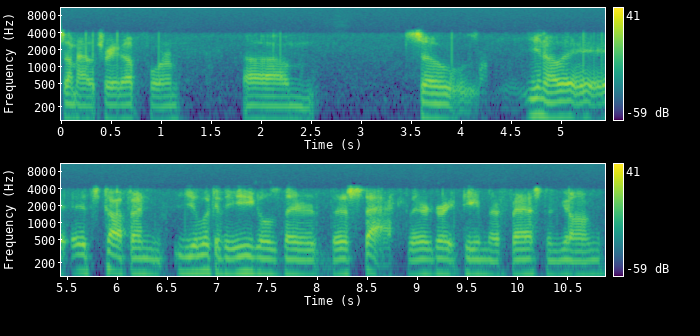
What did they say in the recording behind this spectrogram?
somehow trade up for him. Um, so you know it, it's tough, and you look at the Eagles; they're they're stacked. They're a great team. They're fast and young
